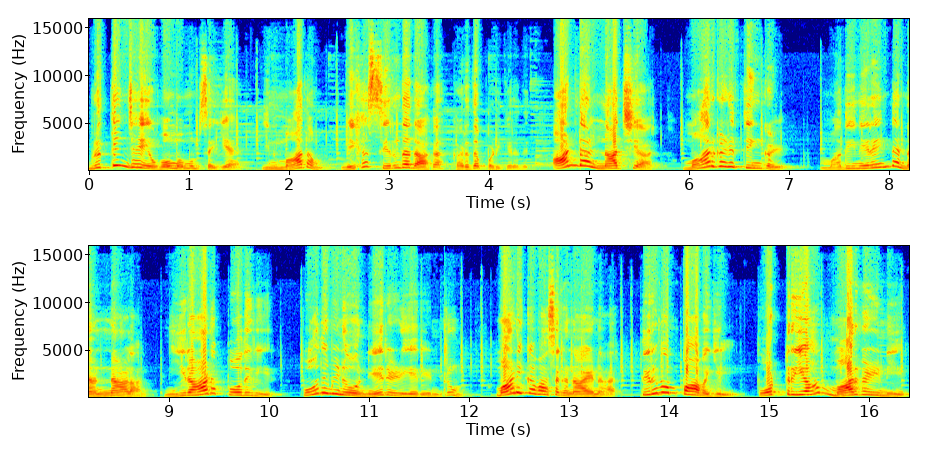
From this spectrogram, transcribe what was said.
மிருத்யுஞ்சய ஹோமமும் செய்ய இம்மாதம் மிக சிறந்ததாக கருதப்படுகிறது. ஆண்டாள் நாச்சியார் மார்கழி திங்கள் மதி நிறைந்த நன்னாளால் நீராடப் போதுவீர் போதுமினோ நேரிழையர் என்றும் மாணிக்கவாசக நாயனார் திருவம்பாவையில் போற்றியாம் மார்கழி நீர்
